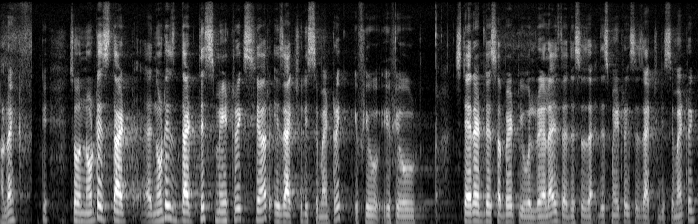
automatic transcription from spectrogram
alright. So, notice that uh, notice that this matrix here is actually symmetric if you if you stare at this a bit you will realize that this is a, this matrix is actually symmetric.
